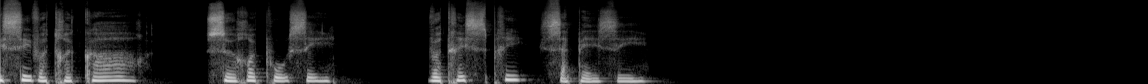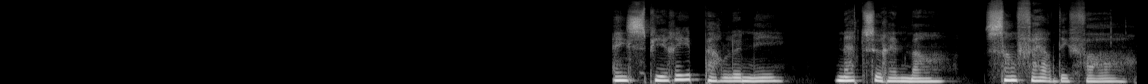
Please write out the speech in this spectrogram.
Laissez votre corps se reposer, votre esprit s'apaiser. Inspirez par le nez naturellement, sans faire d'effort.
